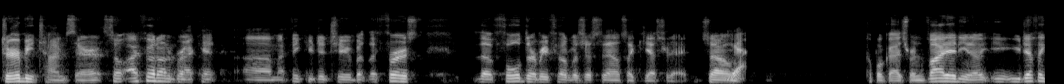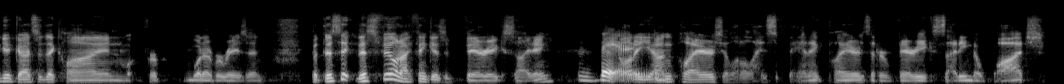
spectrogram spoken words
Derby time, Sarah. So I filled out a bracket. Um, I think you did too. But the first, the full Derby field was just announced like yesterday. So Yeah. a couple guys were invited. You know, you, you definitely get guys that decline for whatever reason. But this this field I think is very exciting. Very A lot of young players, a lot of Hispanic players that are very exciting to watch.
